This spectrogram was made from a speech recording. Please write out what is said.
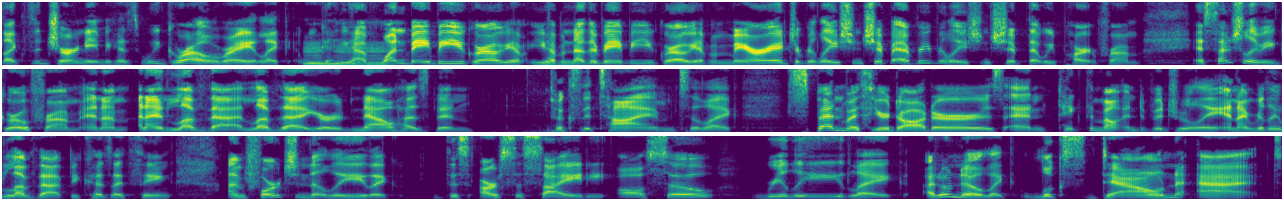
like the journey because we grow, right? Like we, you have mm-hmm. one baby, you grow. You have you have another baby, you grow. You have a marriage, a relationship. Every relationship that we part from, essentially, we grow from. And I'm and I love that. I love that your now husband took the time to like spend with your daughters and take them out individually. And I really love that because I think, unfortunately, like this our society also really like I don't know like looks down at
